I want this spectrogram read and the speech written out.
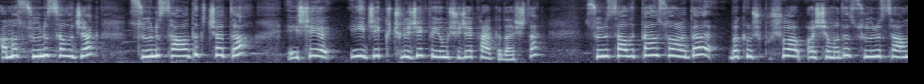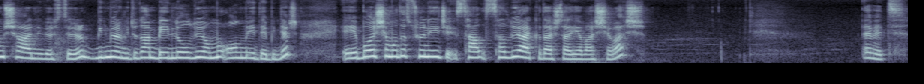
Ama suyunu salacak. Suyunu saldıkça da e, şey iyice küçülecek ve yumuşayacak arkadaşlar. Suyunu saldıktan sonra da bakın şu, şu aşamada suyunu salmış halini gösteriyorum. Bilmiyorum videodan belli oluyor mu? Olmayabilir. E, bu aşamada suyunu iyice sal, salıyor arkadaşlar yavaş yavaş. Evet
